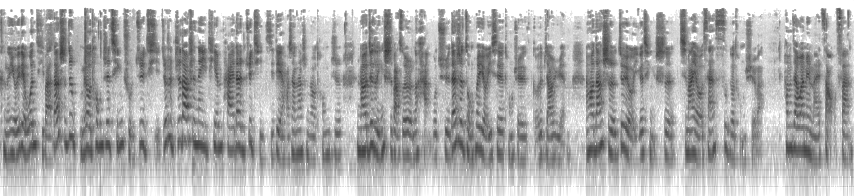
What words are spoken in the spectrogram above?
可能有一点问题吧，当时就没有通知清楚具体，就是知道是那一天拍，但是具体几点好像当时没有通知，然后就临时把所有人都喊过去，但是总会有一些同学隔得比较远，然后当时就有一个寝室，起码有三四个同学吧，他们在外面买早饭，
